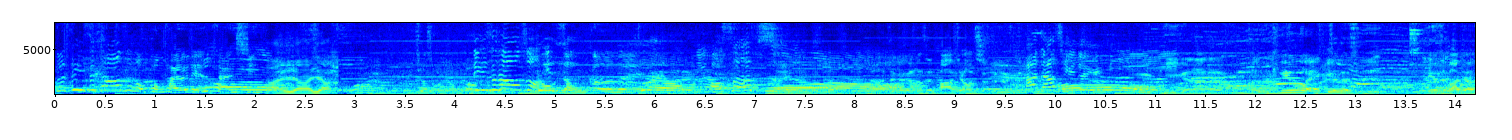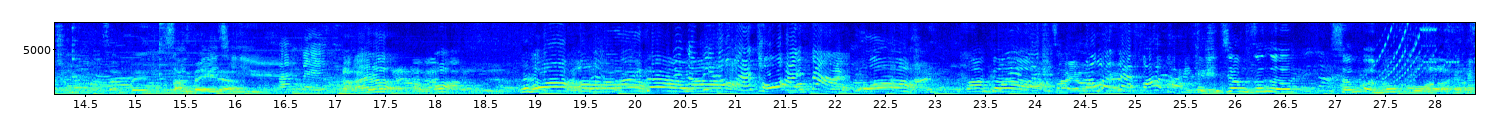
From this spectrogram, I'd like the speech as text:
我第一次看到这种澎湃，有点担心。哎呀呀，第一次看到这种一整个的，对啊，好奢侈哦。这个刚刚是芭蕉奇遇，芭蕉奇的鱼鱼皮跟它的，很 Q 哎，这个是也是芭蕉旗鱼嘛，三杯。三杯。旗鱼三杯，来了，哇，哇，太大这比了，老板头还大。哇，八哥，老板在发牌。这样真的成本不符合。这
